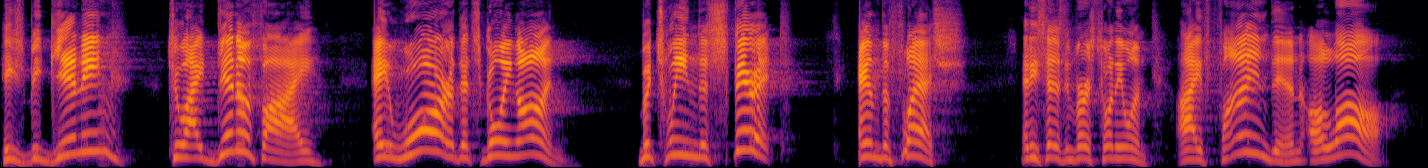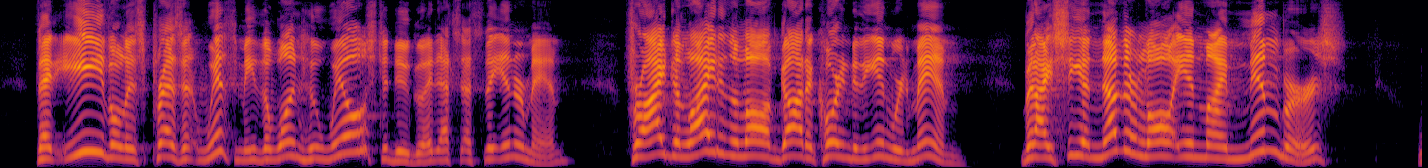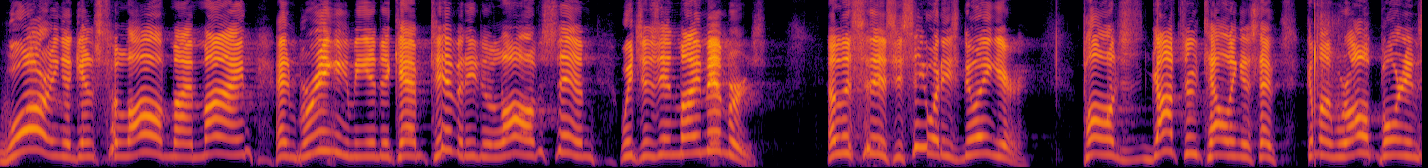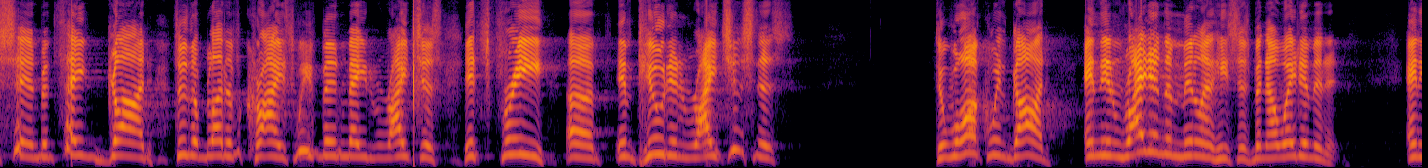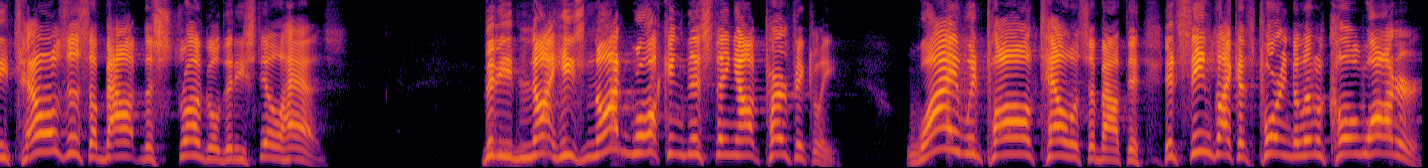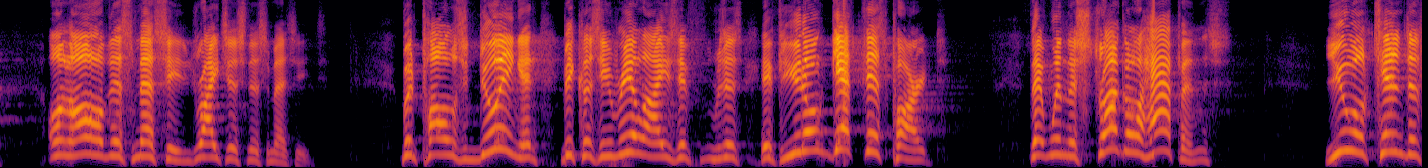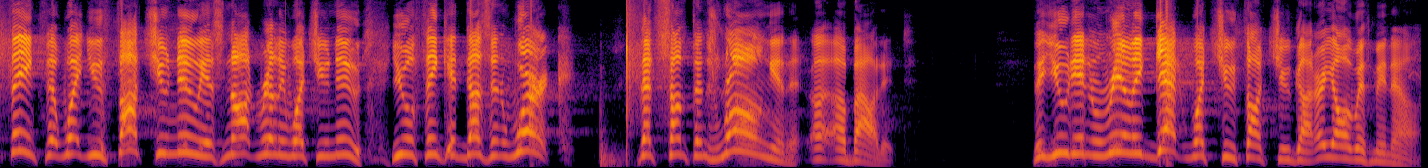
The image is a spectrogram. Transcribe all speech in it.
He's beginning to identify a war that's going on between the spirit and the flesh. And he says in verse 21 I find then a law that evil is present with me, the one who wills to do good. That's, that's the inner man. For I delight in the law of God according to the inward man. But I see another law in my members, warring against the law of my mind and bringing me into captivity to the law of sin which is in my members. Now, listen to this. You see what he's doing here? Paul got through telling us that, come on, we're all born in sin, but thank God through the blood of Christ we've been made righteous. It's free, uh, imputed righteousness to walk with God. And then right in the middle, he says, but now wait a minute. And he tells us about the struggle that he still has. That he not, he's not walking this thing out perfectly. Why would Paul tell us about this? It seems like it's pouring a little cold water on all this message, righteousness message. But Paul's doing it because he realized if, if you don't get this part, that when the struggle happens, you will tend to think that what you thought you knew is not really what you knew. You'll think it doesn't work, that something's wrong in it uh, about it that you didn't really get what you thought you got. Are y'all with me now?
